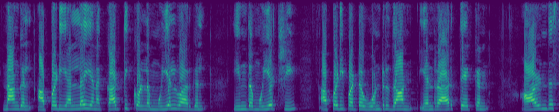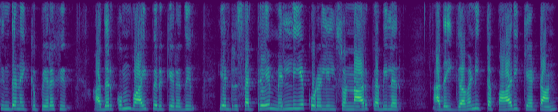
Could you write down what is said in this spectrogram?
நாங்கள் அப்படியல்ல என காட்டிக்கொள்ள முயல்வார்கள். இந்த முயற்சி அப்படிப்பட்ட ஒன்றுதான் என்றார் தேக்கன். ஆழ்ந்த சிந்தனைக்கு பிறகு அதற்கும் வாய்ப்பிருக்கிறது என்று சற்றே மெல்லிய குரலில் சொன்னார் கபிலர். அதை கவனித்த பாரி கேட்டான்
